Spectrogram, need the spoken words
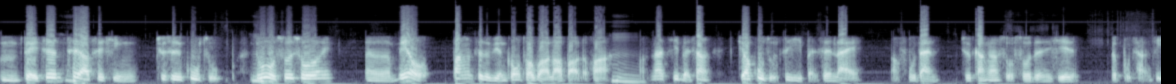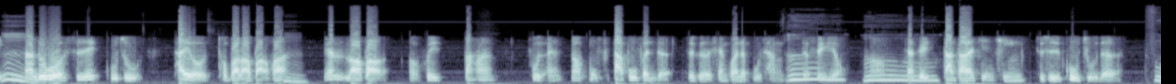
嗯，对，这特要特行就是雇主如果说说呃没有帮这个员工投保劳保的话，嗯，那基本上就要雇主自己本身来啊负担。就刚刚所说的那些的补偿金，嗯、那如果是雇主他有投保劳保的话，因为劳保哦会帮他负担到部大部分的这个相关的补偿的费用，哦，这样可以大大的减轻就是雇主的。负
